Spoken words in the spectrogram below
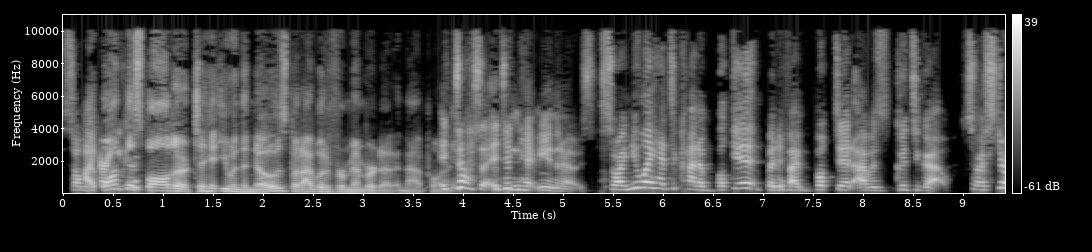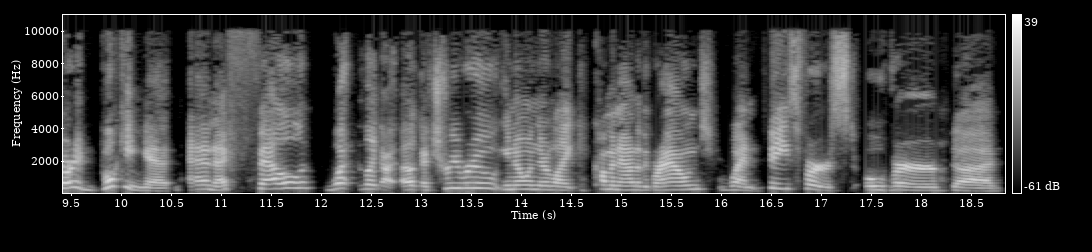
So I'm like, I want you gonna this ball to, to hit you in the nose, but I would have remembered it in that point. it It didn't hit me in the nose. So I knew I had to kind of book it, but if I booked it, I was good to go. So I started booking it, and I fell what like a like a tree root, you know, when they're like coming out of the ground, went face first over the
